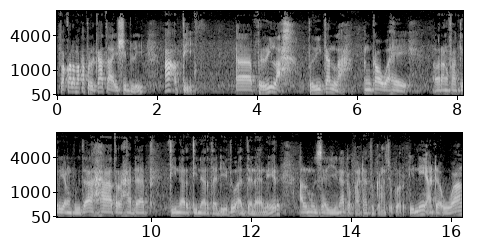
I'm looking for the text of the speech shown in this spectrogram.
Fakallah maka berkata Ishibli A'ti uh, Berilah Berikanlah Engkau wahai orang fakir yang buta Ha terhadap dinar-dinar tadi itu Ad-dananir Al-muzayyina kepada tukang cukur. Ini ada uang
